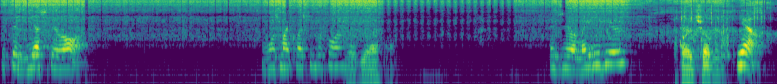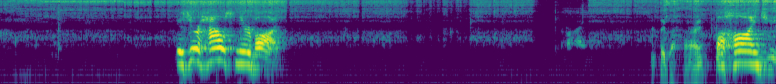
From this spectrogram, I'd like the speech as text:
It said yes, there are. What was my question before? Yeah. Is there a lady here? Or the children. Yeah. Is your house nearby? Behind. Did you say behind? Behind you.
